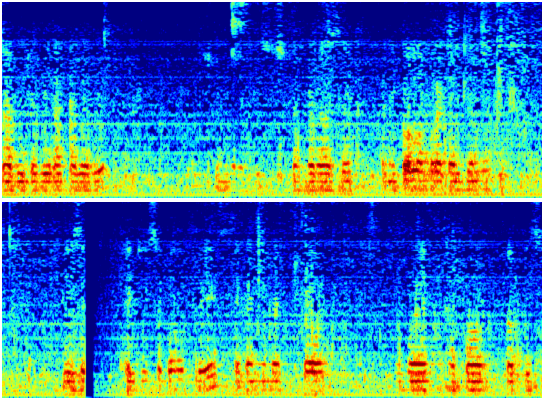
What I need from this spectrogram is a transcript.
চাবিটা দিয়ে রাখা যাবে। সুন্দর একটি সিস্টেম করা আছে। এখানে কলম রাখার জন্য। adjustable place মোবাইল তারপর সবকিছু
